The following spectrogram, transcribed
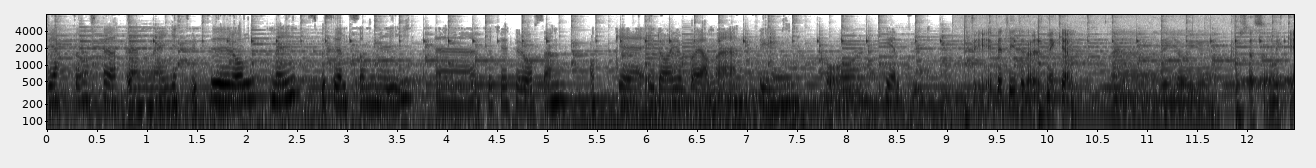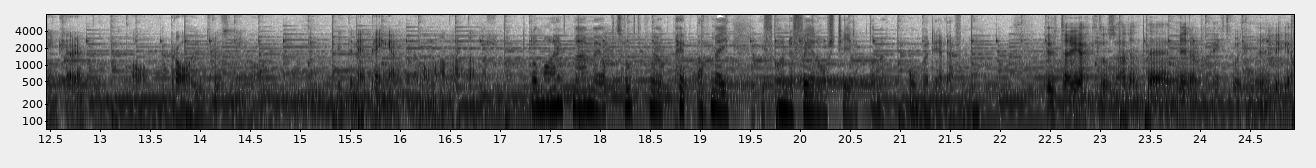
Reaktor har spelat en jätteviktig roll för mig, speciellt som ny eh, fyra år sedan. Och eh, idag jobbar jag med film på heltid. Det betyder väldigt mycket. Det gör ju processen mycket enklare. Ta bra utrustning och lite mer pengar än vad man hade haft annars. De har hängt med mig och trott på mig och peppat mig under flera års tid. De är ovärderliga för mig. Utan reaktor så hade inte mina projekt varit möjliga.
